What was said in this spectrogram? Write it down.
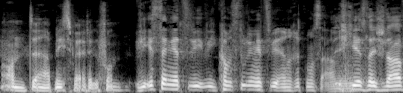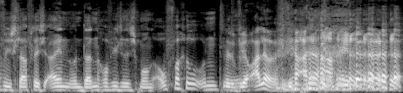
Und äh, habe nichts weiter gefunden. Wie ist denn jetzt, wie, wie kommst du denn jetzt wieder in den Rhythmus an? Ich gehe jetzt gleich schlafen, ich schlafe gleich ein und dann hoffe ich, dass ich morgen aufwache und äh, Wir alle. Wir alle.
